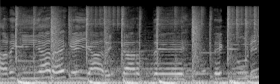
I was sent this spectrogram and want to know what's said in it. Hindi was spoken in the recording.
ਜਾਣਗੀਆਂ ਰਹਿ ਗਏ ਯਾਰ ਕਰਦੇ ਤੇ ਕੁੜੀ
